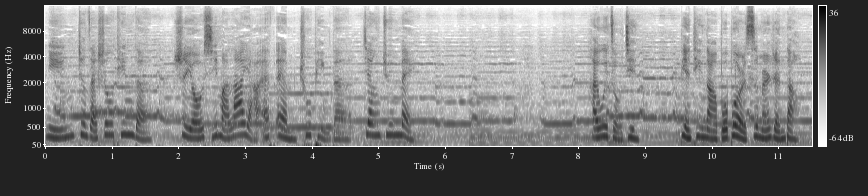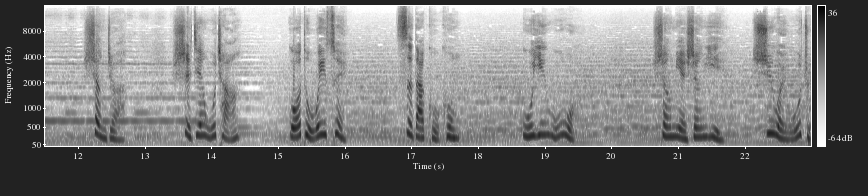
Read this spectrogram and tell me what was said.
您正在收听的是由喜马拉雅 FM 出品的《将军妹》。还未走近，便听那博波尔斯门人道：“圣者，世间无常，国土微脆，四大苦空，无因无我。”生灭生意，虚伪无主，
